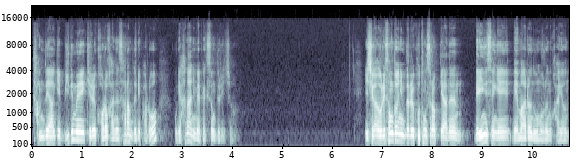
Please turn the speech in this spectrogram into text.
담대하게 믿음의 길을 걸어가는 사람들이 바로 우리 하나님의 백성들이죠. 이 시간 우리 성도님들을 고통스럽게 하는 내 인생의 메마른 우물은 과연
